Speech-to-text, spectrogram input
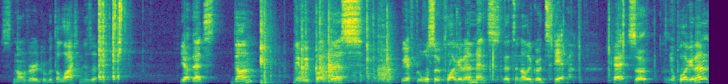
It's not very good with the lighting, is it? Yep, that's done. Then we put this. We have to also plug it in. That's that's another good step. Okay, so you'll plug it in.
